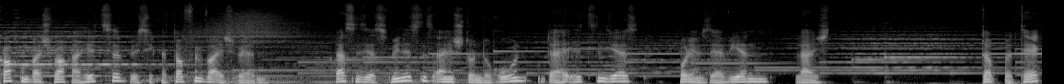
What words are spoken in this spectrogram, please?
Kochen bei schwacher Hitze, bis die Kartoffeln weich werden. Lassen Sie es mindestens eine Stunde ruhen und erhitzen Sie es vor dem Servieren leicht. Doppeldeck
